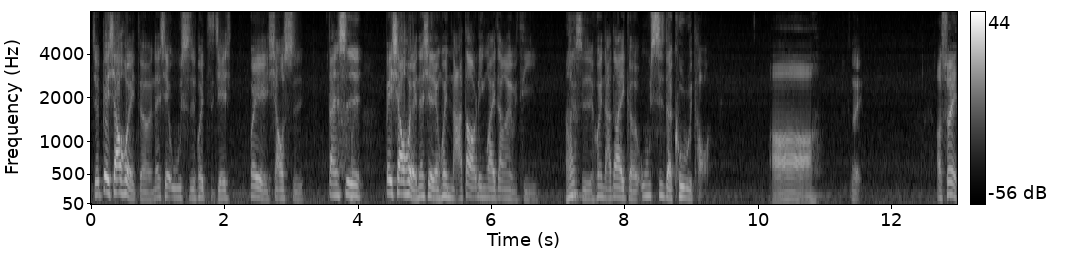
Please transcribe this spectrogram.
就被销毁的那些巫师会直接。会消失，但是 被销毁的那些人会拿到另外一张 NFT，、啊、就是会拿到一个巫师的骷髅头。哦，对，哦，所以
